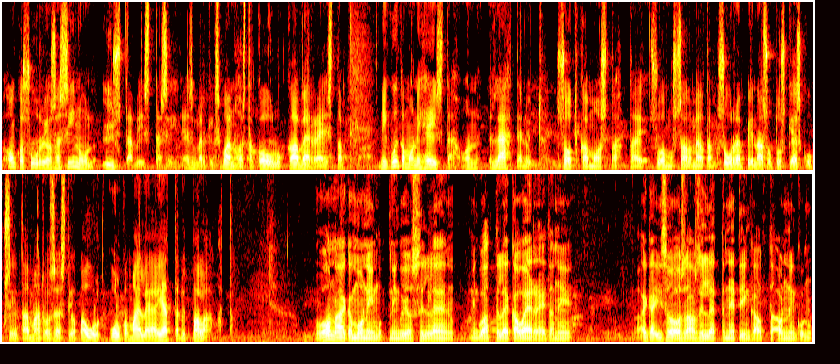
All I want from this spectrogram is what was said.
onko suuri osa sinun ystävistäsi, esimerkiksi vanhoista koulukavereista, niin kuinka moni heistä on lähtenyt Sotkamosta tai Suomussalmelta suurempiin asutuskeskuksiin tai mahdollisesti jopa ul- ulkomaille ja jättänyt palaamatta? On aika moni, mutta niin kuin jos silleen, niin kuin ajattelee kavereita, niin aika iso osa on sille, että netin kautta on niin kuin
